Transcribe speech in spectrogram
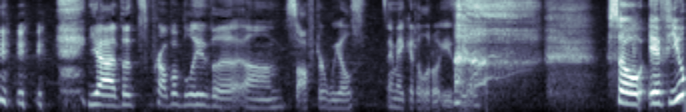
yeah, that's probably the um, softer wheels. They make it a little easier. So, if you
